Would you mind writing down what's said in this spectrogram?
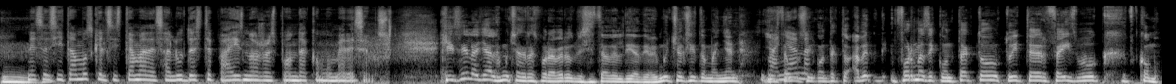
Necesitamos que el sistema de salud de este país nos responda como merecemos. Gisela Ayala, muchas gracias por habernos visitado el día de hoy. Mucho éxito mañana. Ya estamos en contacto. A ver, formas de contacto, Twitter, Facebook, ¿cómo?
